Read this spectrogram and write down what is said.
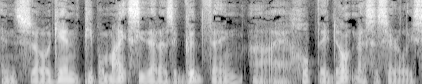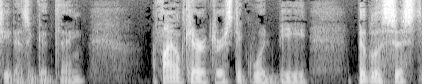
And so, again, people might see that as a good thing. Uh, I hope they don't necessarily see it as a good thing. A final characteristic would be biblicist.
